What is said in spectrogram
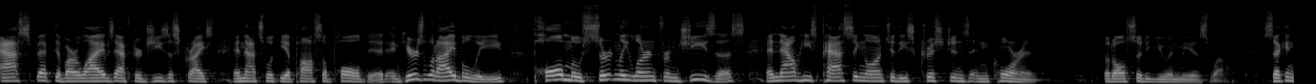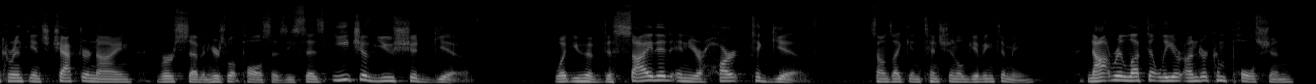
aspect of our lives after Jesus Christ. And that's what the Apostle Paul did. And here's what I believe Paul most certainly learned from Jesus. And now he's passing on to these Christians in Corinth. Corinth, but also to you and me as well. 2 Corinthians chapter 9 verse 7. Here's what Paul says. He says, "Each of you should give what you have decided in your heart to give." Sounds like intentional giving to me. Not reluctantly or under compulsion,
